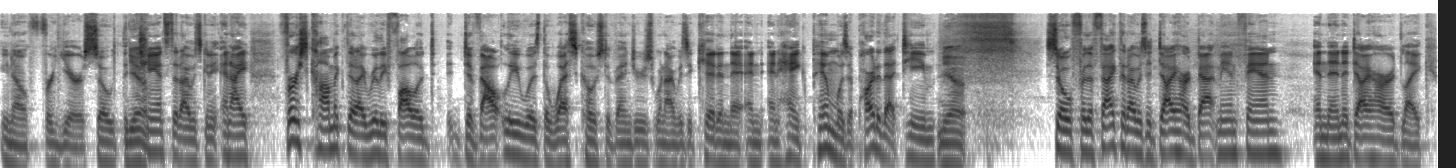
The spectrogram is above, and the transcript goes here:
you know, for years. So the Yeah. chance that I was going to, and I first comic that I really followed devoutly was the West Coast Avengers when I was a kid, and the, and and Hank Pym was a part of that team. yeah, So for the fact that I was a diehard Batman fan and then a diehard like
